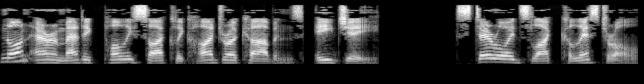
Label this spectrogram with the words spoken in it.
non-aromatic polycyclic hydrocarbons, e.g. steroids like cholesterol,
